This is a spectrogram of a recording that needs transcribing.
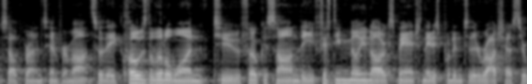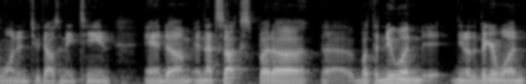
South Burlington, Vermont. So they closed the little one to focus on the 50 million dollar expansion. They just put into their Rochester one in 2018, and um, and that sucks. But uh, uh, but the new one, you know, the bigger one.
